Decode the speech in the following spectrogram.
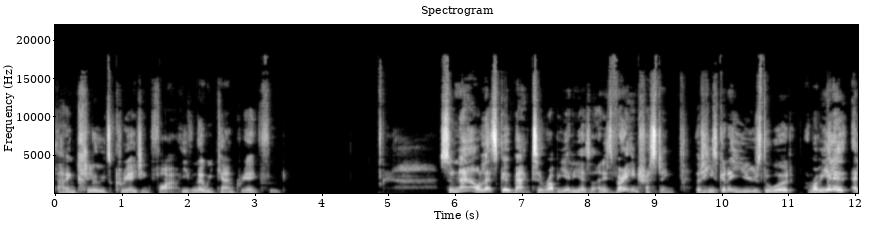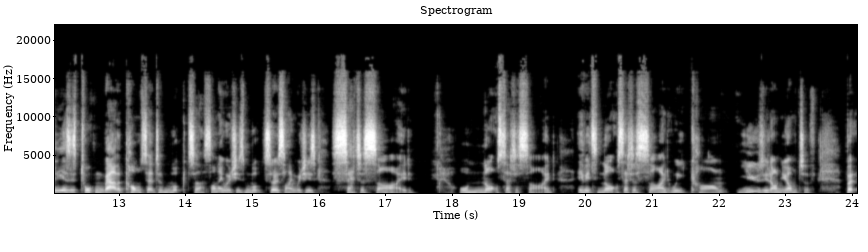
that includes creating fire, even though we can create food. So now let's go back to Rabbi Eliezer. And it's very interesting that he's going to use the word, Rabbi Eliezer is talking about the concept of muktzah, something which is muktzah, something which is set aside or not set aside. If it's not set aside, we can't use it on Yom Tov. But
